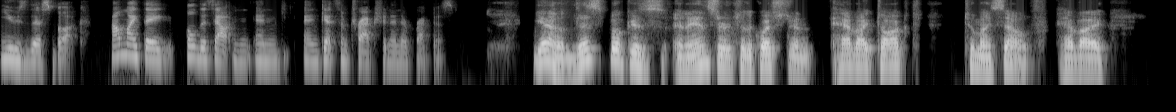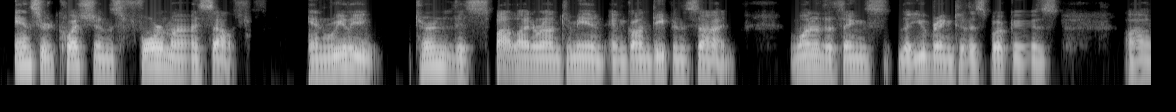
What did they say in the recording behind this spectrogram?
use this book? How might they pull this out and and and get some traction in their practice? Yeah, this book is an answer to the question Have I talked to myself? Have I answered questions for myself and really turned the spotlight around to me and, and gone deep inside? One of the things that you bring to this book is uh,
